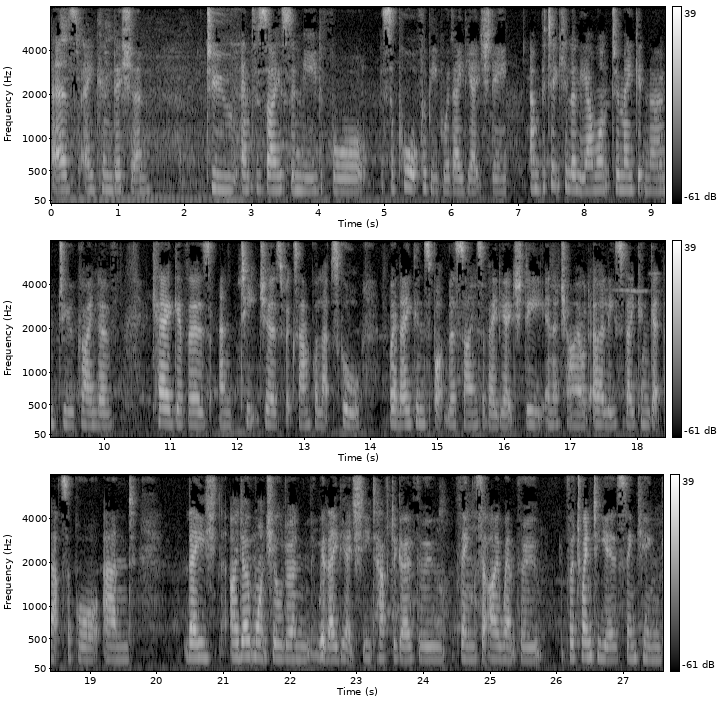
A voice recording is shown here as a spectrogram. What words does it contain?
as a condition to emphasise the need for support for people with ADHD and particularly I want to make it known to kind of caregivers and teachers for example at school where they can spot the signs of ADHD in a child early so they can get that support and they I don't want children with ADHD to have to go through things that I went through for 20 years thinking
